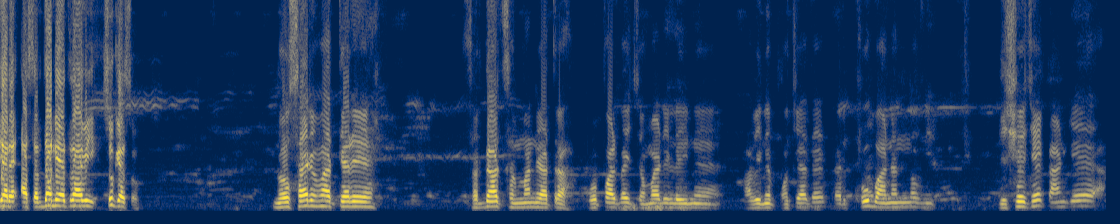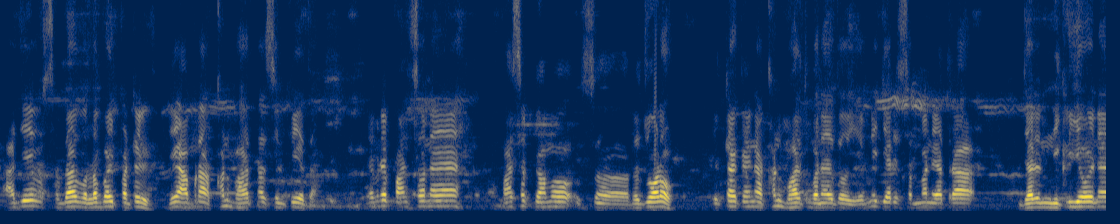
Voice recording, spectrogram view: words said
ત્યારે આ સરદારની યાત્રા આવી, શું કહેશો? નવસારીમાં અત્યારે સરદાર સન્માન યાત્રા ગોપાલભાઈ ચમાડી લઈને આવીને પહોંચ્યા હતા ત્યારે ખૂબ આનંદનો વિષય છે, કારણ કે આજે સરદાર વલ્લભભાઈ પટેલ જે આપણા અખંડ ભારતના શિલ્પી હતા, એમણે પાંચસો ને પાસઠ ગામો રજવાડો એકઠા કરીને અખંડ ભારત બનાવ્યો હતો. એમની જ્યારે સન્માન યાત્રા જ્યારે નીકળી હોય ને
